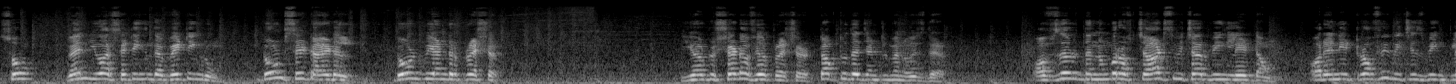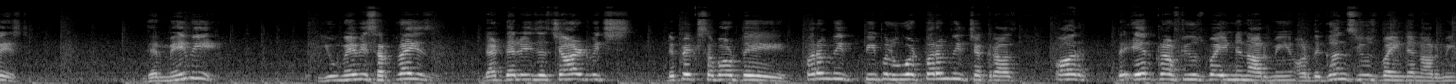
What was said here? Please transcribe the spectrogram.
So, when you are sitting in the waiting room, don't sit idle, don't be under pressure. You have to shut off your pressure, talk to the gentleman who is there. Observe the number of charts which are being laid down or any trophy which is being placed. There may be, you may be surprised that there is a chart which depicts about the Paramveer people who had Paramveer chakras or the aircraft used by Indian Army or the guns used by Indian Army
